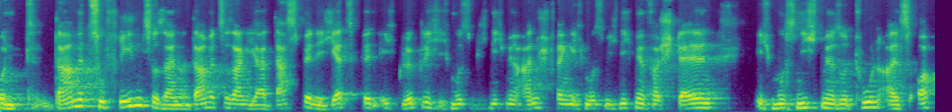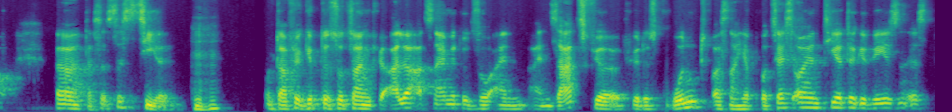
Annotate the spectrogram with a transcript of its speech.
Und damit zufrieden zu sein und damit zu sagen, ja, das bin ich, jetzt bin ich glücklich, ich muss mich nicht mehr anstrengen, ich muss mich nicht mehr verstellen, ich muss nicht mehr so tun, als ob, äh, das ist das Ziel. Mhm. Und dafür gibt es sozusagen für alle Arzneimittel so einen, einen Satz für, für das Grund, was nachher prozessorientierte gewesen ist.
